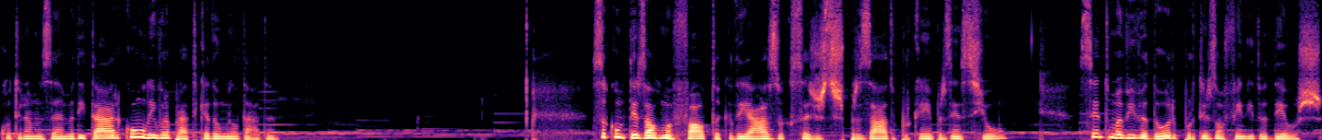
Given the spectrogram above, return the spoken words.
Continuamos a meditar com o livro A Prática da Humildade. Se cometeres alguma falta que dê aso que sejas desprezado por quem a presenciou, sente uma viva dor por teres ofendido a Deus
